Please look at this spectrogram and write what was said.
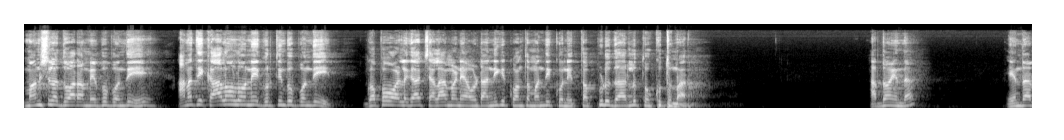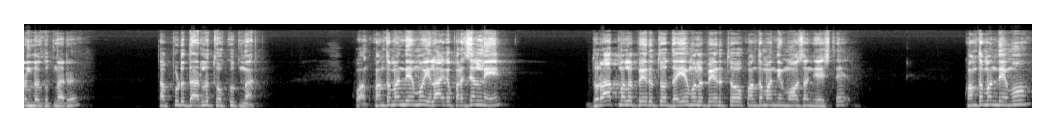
మనుషుల ద్వారా మెప్పు పొంది అనతి కాలంలోనే గుర్తింపు పొంది గొప్పవాళ్ళుగా చలామణి అవడానికి కొంతమంది కొన్ని తప్పుడు దారులు తొక్కుతున్నారు. అర్థమైందా? ఏం దారులు తొక్కుతున్నారు? తప్పుడు దారులు తొక్కుతున్నారు. కొ- కొంతమంది ఏమో ఇలాగ ప్రజల్ని దురాత్మల పేరుతో దయ్యముల పేరుతో కొంతమంది మోసం చేస్తే కొంతమంది ఏమో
